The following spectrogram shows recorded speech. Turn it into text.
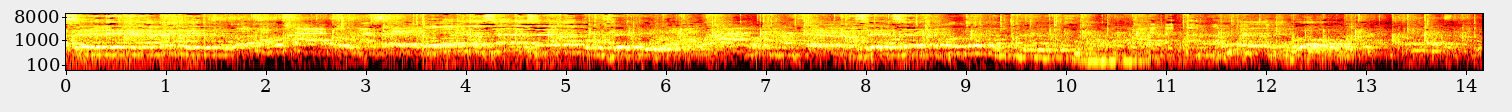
I said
